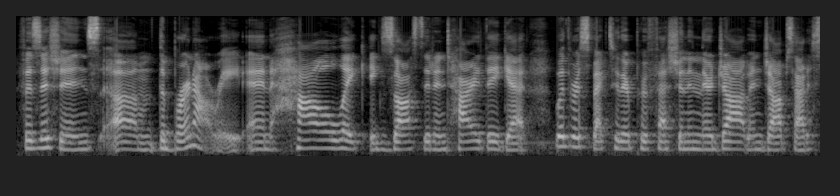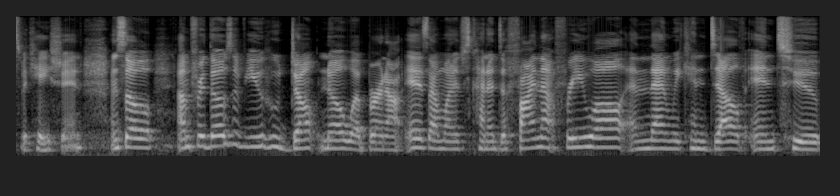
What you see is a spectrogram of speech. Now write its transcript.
physicians, um, the burnout rate and how like exhausted and tired they get with respect to their profession and their job and job satisfaction. And so um, for those of you who don't know what burnout is, I want to just kind of define that for you all, and then we can delve into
